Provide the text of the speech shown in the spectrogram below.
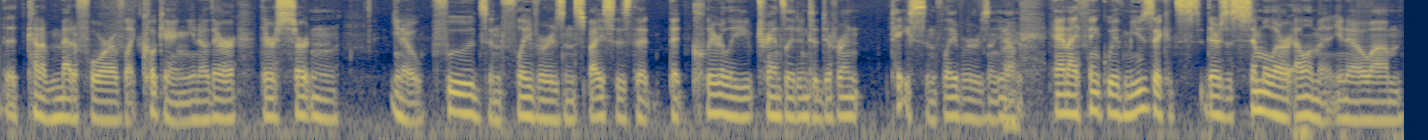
that kind of metaphor of like cooking. You know there there are certain you know foods and flavors and spices that that clearly translate into different tastes and flavors and you know. And i think with music it's there's a similar element you know um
